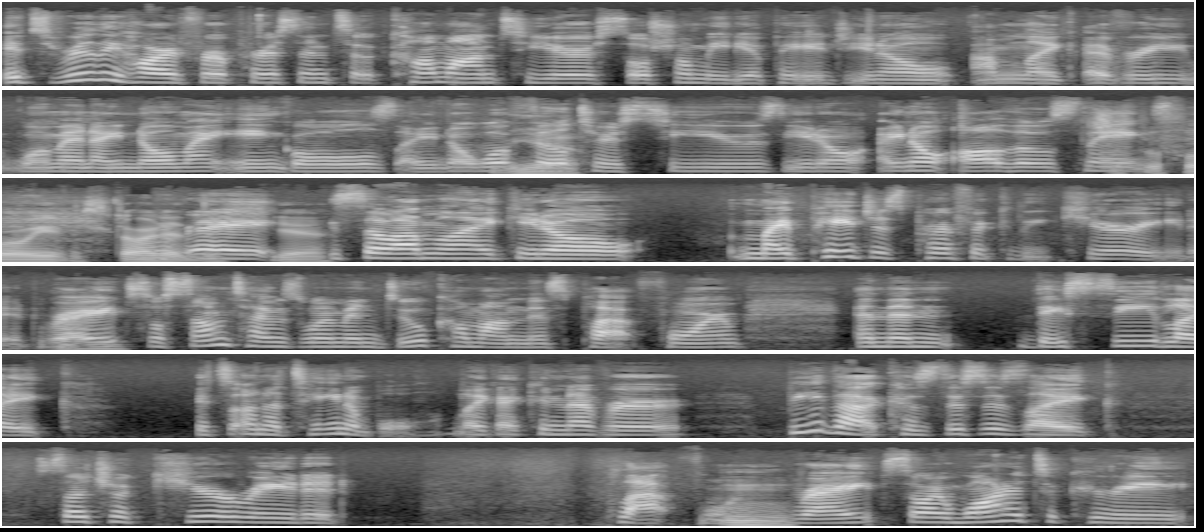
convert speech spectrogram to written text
it's really hard for a person to come onto your social media page you know i'm like every woman i know my angles i know what Yeah. filters to use you know i know all those Just things before we even started right this, yeah. so i'm like you know my page is perfectly curated Mm-hmm. right so sometimes women do come on this platform and then they see like it's unattainable like i can never be that because this is like such a curated platform Mhm. right so i wanted to create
